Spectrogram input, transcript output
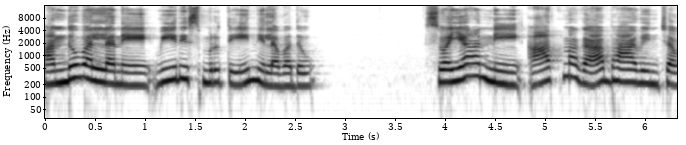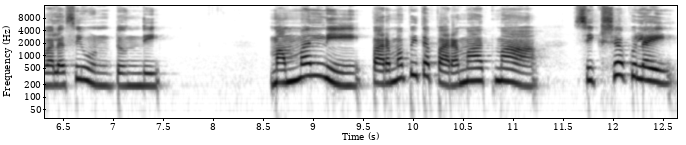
అందువల్లనే వీరి స్మృతి నిలవదు. స్వయాన్ని ఆత్మగా భావించవలసి ఉంటుంది. మమ్మల్ని పరమపిత పరమాత్మ శిక్షకులై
